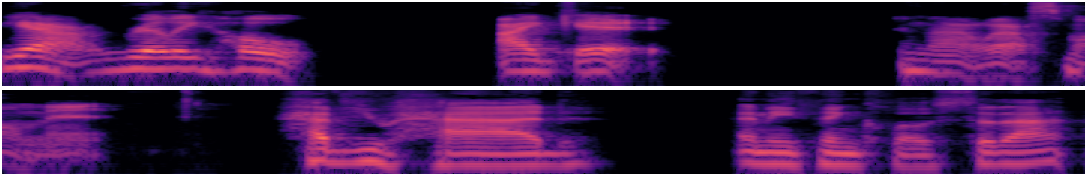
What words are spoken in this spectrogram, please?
yeah really hope i get in that last moment Have you had anything close to that?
